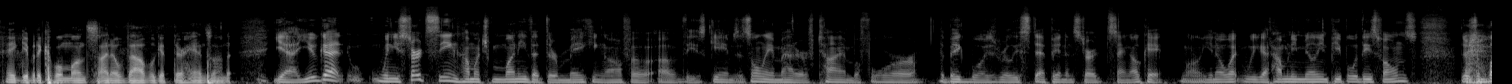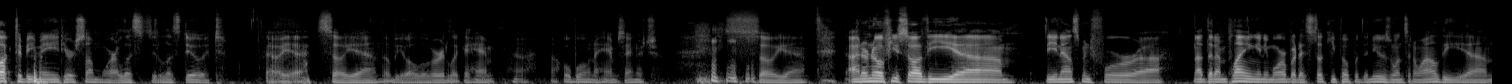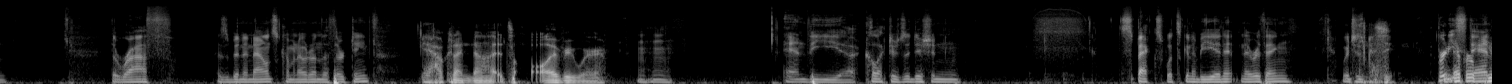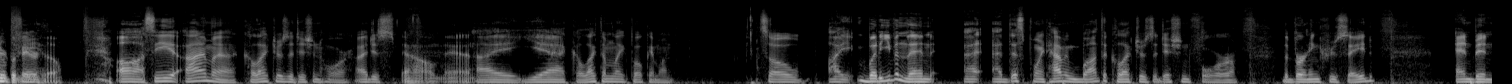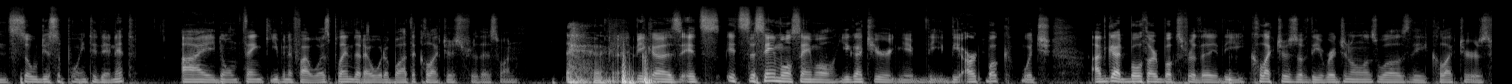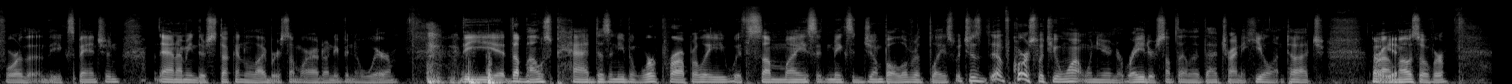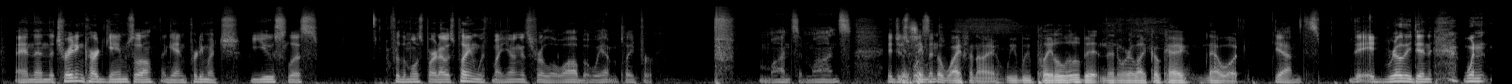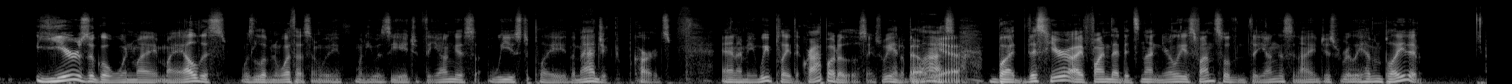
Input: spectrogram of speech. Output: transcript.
Hey, give it a couple months. I know Valve will get their hands on it. Yeah, you got when you start seeing how much money that they're making off of, of these games, it's only a matter of time before the big boys really step in and start saying, "Okay, well, you know what? We got how many million people with these phones? There's a buck to be made here somewhere. Let's let's do it." Oh yeah. So yeah, they'll be all over it like a ham, uh, a hobo and a ham sandwich. so yeah, I don't know if you saw the um, the announcement for. Uh, not that I'm playing anymore, but I still keep up with the news once in a while. The um, the Wrath has been announced, coming out on the 13th, Yeah, how could I not? It's all everywhere. mm-hmm. and the uh, collector's edition specs, what's going to be in it, and everything, which is See, pretty standard fare. me, though. Oh, see, I'm a collector's edition whore. I just Oh man. I yeah, collect them like Pokemon. So I, but even then, at, at this point, having bought the collector's edition for the Burning Crusade, and been so disappointed in it, I don't think even if I was playing that I would have bought the collector's for this one. because it's it's the same old same old. You got your you, the the art book, which I've got both our books for the the collectors of the original as well as the collectors for the the expansion. And I mean they're stuck in the library somewhere. I don't even know where. The uh, the mouse pad doesn't even work properly with some mice. It makes it jump all over the place, which is of course what you want when you're in a raid or something like that, trying to heal and touch or Oh, yeah. mouse over. And then the trading card games, well, again, pretty much useless for the most part. I was playing with my youngest for a little while, but we haven't played for months and months. It Yeah, just with wasn't. the wife and I. We we played a little bit and then we're like, okay, now what? yeah, it really didn't. When years ago, when my my eldest was living with us, and we when he was the age of the youngest, we used to play the Magic cards, and I mean, we played the crap out of those things. We had a Oh, blast. yeah. But this year, I find that it's not nearly as fun. So the youngest and I just really haven't played it.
